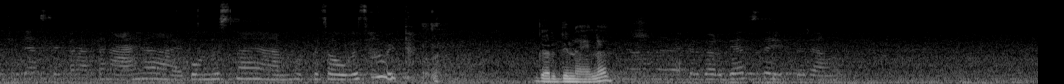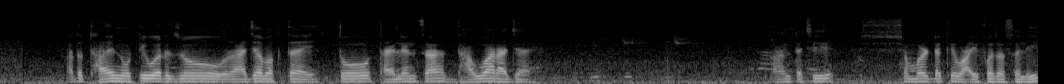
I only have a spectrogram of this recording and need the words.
किती असते पण आता नाही आहे कोणच नाही आहे आम्ही फक्त चौघच आहोत गर्दी नाही ना? गर्दी असते आता थाय नोटीवर जो राजा बघताय तो थायलंडचा दहावा राजा आहे. आणि त्याची शंभर टक्के वाईफच असेल ही.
